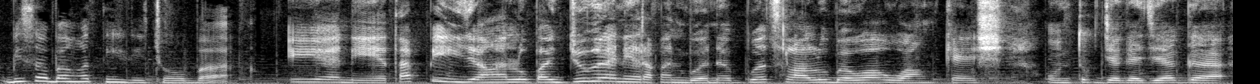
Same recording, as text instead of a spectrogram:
Bisa banget nih dicoba. Iya nih, tapi jangan lupa juga nih rekan Buana buat selalu bawa uang cash untuk jaga-jaga.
